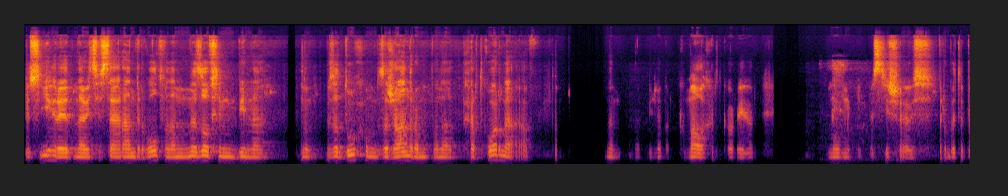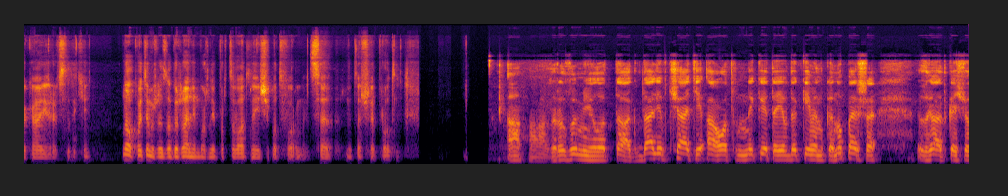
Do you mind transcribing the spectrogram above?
Плюс ігри, навіть ця гра Underworld, вона не зовсім мобільна ну, за духом, за жанром, вона хардкорна, а там, на мало хардкор ігор. Тому мені простіше ось робити ПК-ігри все-таки. Ну, а потім вже за бажанням можна і портувати на інші платформи. Це не те, що я проти. Ага, зрозуміло. Так, далі в чаті, а от Никита Євдокименко. Ну, перша згадка, що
